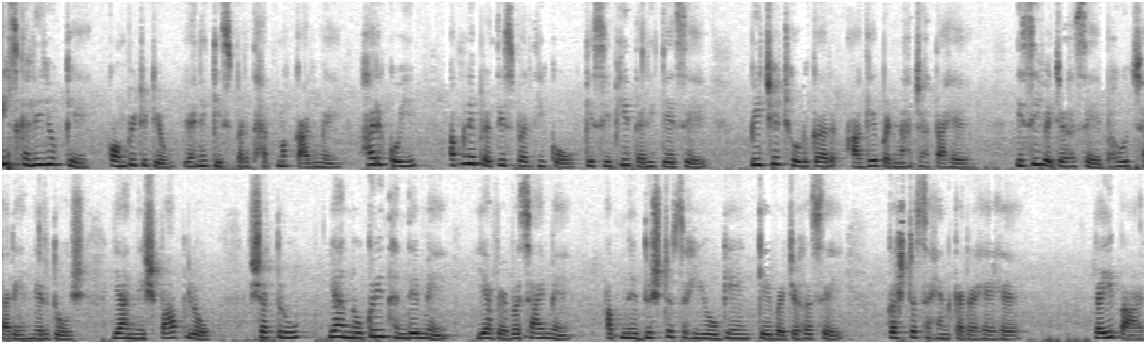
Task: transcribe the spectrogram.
इस कलियुग के कॉम्पिटिटिव यानी कि स्पर्धात्मक काल में हर कोई अपने प्रतिस्पर्धी को किसी भी तरीके से पीछे छोड़कर आगे बढ़ना चाहता है। इसी वजह से बहुत सारे निर्दोष या निष्पाप लोग शत्रु या नौकरी धंधे में या व्यवसाय में अपने दुष्ट सहयोगियों के वजह से कष्ट सहन कर रहे हैं। कई बार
